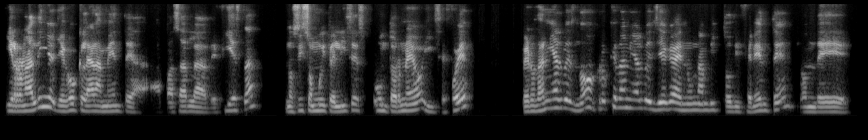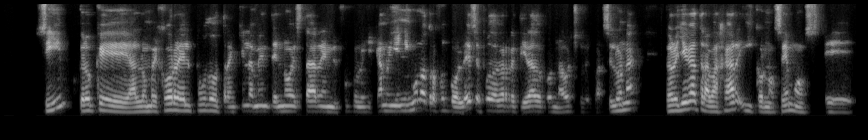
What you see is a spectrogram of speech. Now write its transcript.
y Ronaldinho llegó claramente a, a pasarla de fiesta, nos hizo muy felices un torneo y se fue, pero Dani Alves no, creo que Dani Alves llega en un ámbito diferente, donde sí, creo que a lo mejor él pudo tranquilamente no estar en el fútbol mexicano y en ningún otro fútbol, ¿eh? se pudo haber retirado con la 8 de Barcelona, pero llega a trabajar y conocemos eh,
